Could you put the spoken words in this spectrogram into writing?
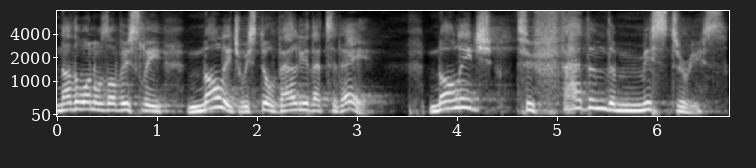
Another one was obviously knowledge. We still value that today. Knowledge to fathom the mysteries.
